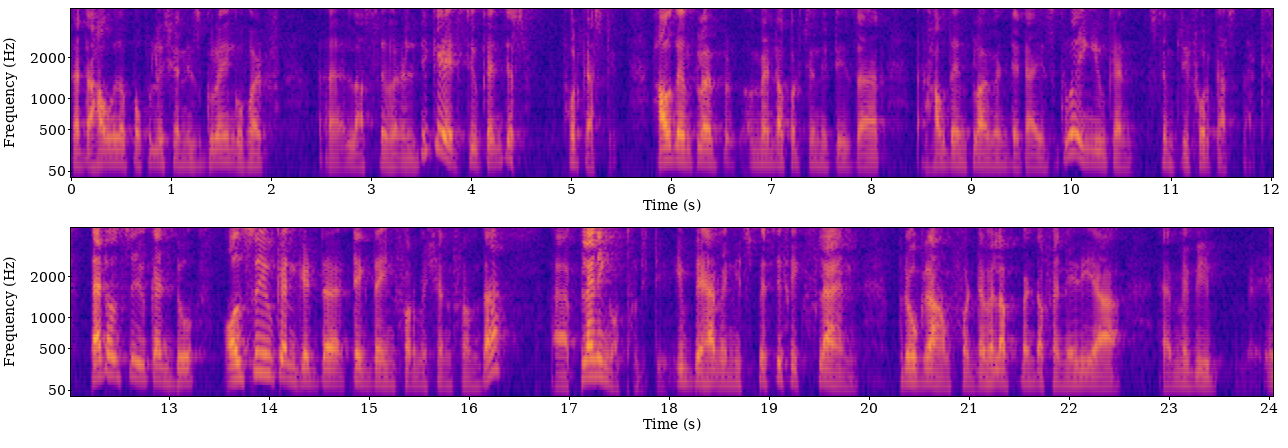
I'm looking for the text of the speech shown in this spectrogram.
that how the population is growing over uh, last several decades you can just forecast it. How the employment opportunities are how the employment data is growing you can simply forecast that. That also you can do also you can get the take the information from the uh, planning authority if they have any specific plan program for development of an area uh, maybe a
